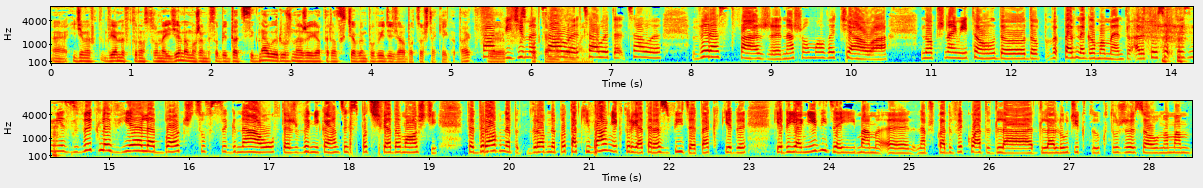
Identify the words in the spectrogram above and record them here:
e, idziemy, w, wiemy, w którą stronę idziemy, możemy sobie dać sygnały różne, że ja teraz chciałbym powiedzieć albo coś takiego, tak? W, tak, widzimy cały, cały, te, cały wyraz twarzy, naszą mowę ciała, no przynajmniej tą do, do pewnego momentu, ale to jest, to jest niezwykle wiele bodźców, sygnałów też wynikających z podświadomości. Te drobne, drobne potakiwanie, które ja teraz widzę, tak? Kiedy, kiedy ja nie widzę i mam e, na przykład wy przykład dla, dla ludzi, którzy są, no mam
